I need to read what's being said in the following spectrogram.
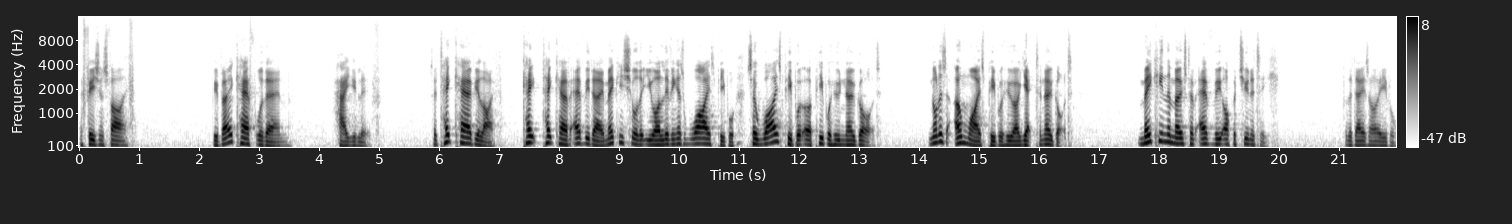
Ephesians 5. Be very careful then how you live. So take care of your life. Take care of every day, making sure that you are living as wise people. So, wise people are people who know God not as unwise people who are yet to know God. Making the most of every opportunity, for the days are evil.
